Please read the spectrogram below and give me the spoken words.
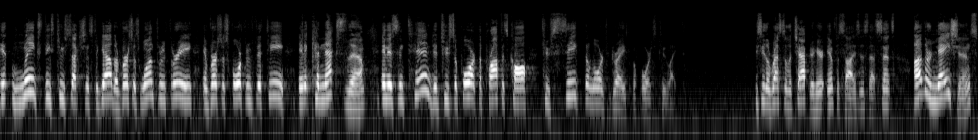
it links these two sections together, verses 1 through 3 and verses 4 through 15, and it connects them, and it's intended to support the prophet's call to seek the Lord's grace before it's too late. You see, the rest of the chapter here emphasizes that since other nations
